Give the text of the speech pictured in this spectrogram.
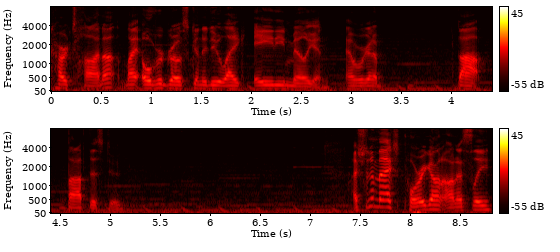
Kartana, my overgrowth's gonna do like 80 million, and we're gonna bop bop this dude. I should have maxed Porygon, honestly.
